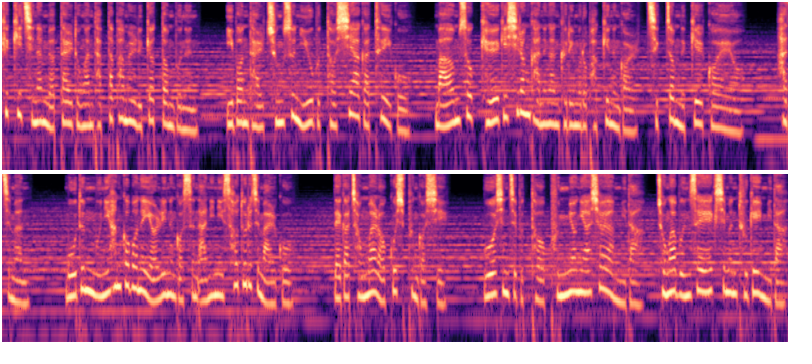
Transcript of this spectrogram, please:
특히 지난 몇 달 동안 답답함을 느꼈던 분은 이번 달 중순 이후부터 시야가 트이고 마음속 계획이 실현 가능한 그림으로 바뀌는 걸 직접 느낄 거예요. 하지만 모든 문이 한꺼번에 열리는 것은 아니니 서두르지 말고 내가 정말 얻고 싶은 것이 무엇인지부터 분명히 하셔야 합니다. 종합 운세의 핵심은 두 개입니다.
